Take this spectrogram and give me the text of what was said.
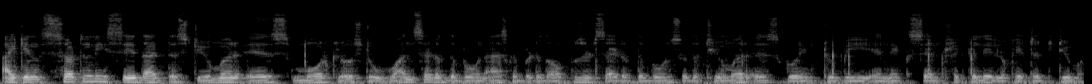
I can certainly say that this tumor is more close to one side of the bone as compared to the opposite side of the bone. So the tumor is going to be an eccentrically located tumor.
